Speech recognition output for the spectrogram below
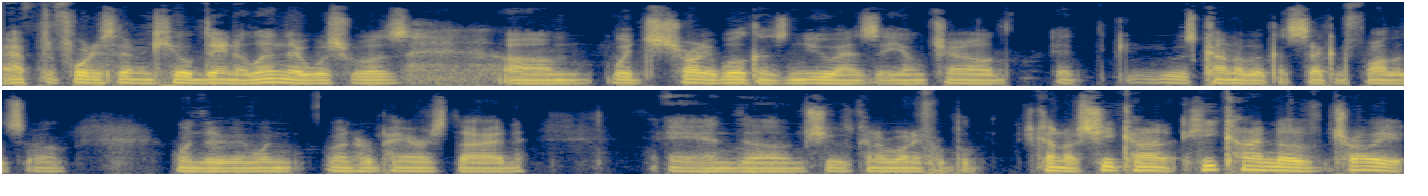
after 47 killed Dana Linder, which was, um, which Charlie Wilkins knew as a young child. It, he was kind of like a second father to him when they when when her parents died, and um, she was kind of running for kind of she kind of he kind of Charlie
